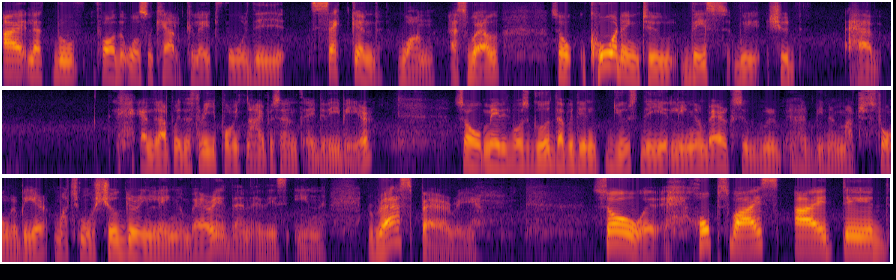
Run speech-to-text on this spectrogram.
I let Brewfather also calculate for the second one as well. So according to this, we should have ended up with a 3.9% ABV beer. So maybe it was good that we didn't use the lingonberry because it would have been a much stronger beer, much more sugar in lingonberry than it is in raspberry. So uh, hops wise, I did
